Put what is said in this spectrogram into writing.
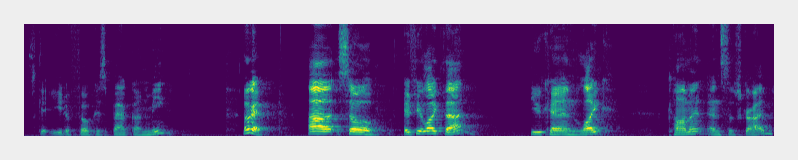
let's get you to focus back on me. Okay. Uh, so if you like that, you can like, comment, and subscribe.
